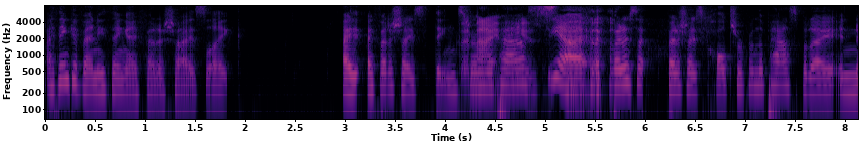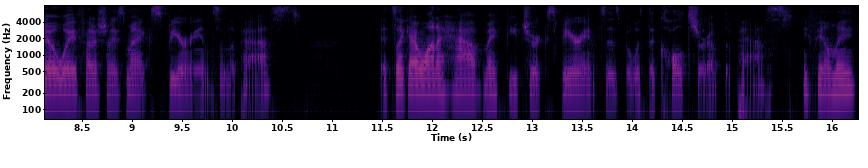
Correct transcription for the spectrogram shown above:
I think if anything, I fetishize like I, I fetishize things The from the past. Yeah, I fetish, fetishize culture from the past, but I in no way fetishize my experience in the past. It's like I want to have my future experiences, but with the culture of the past. You feel me?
